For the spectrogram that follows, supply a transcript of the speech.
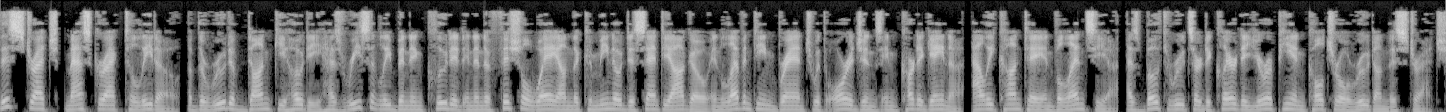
This stretch, Mascaraque-Toledo, of the route of Don Quixote has recently been included in an official way on the Camino de Santiago in Levantine branch with origins in Cartagena, Alicante and Valencia, as both routes are declared a European cultural route on this stretch.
